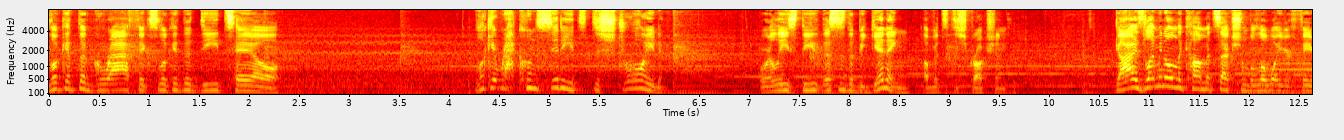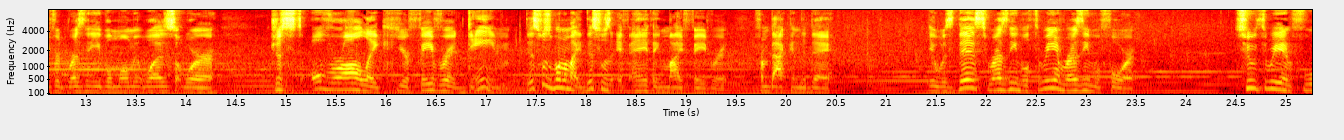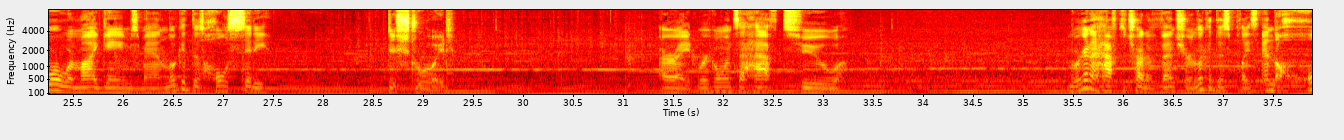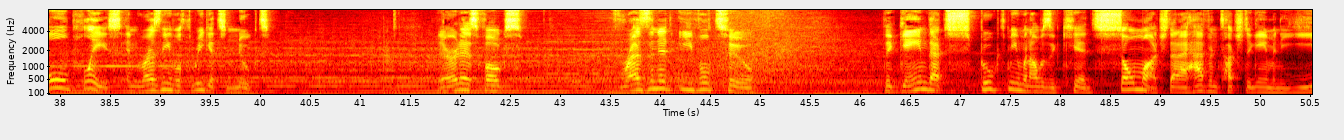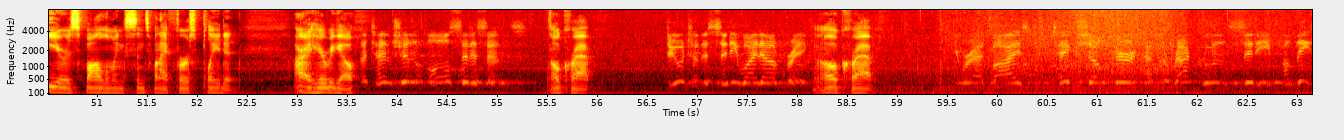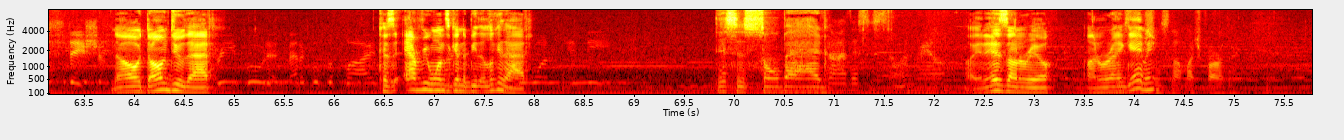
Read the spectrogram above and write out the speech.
Look at the graphics. Look at the detail. Look at Raccoon City. It's destroyed, or at least the, this is the beginning of its destruction. Guys, let me know in the comment section below what your favorite Resident Evil moment was, or just overall, like, your favorite game. This was one of my, this was, if anything, my favorite from back in the day. It was this, Resident Evil 3, and Resident Evil 4. 2, 3, and 4 were my games, man. Look at this whole city. Destroyed. Alright, we're going to have to... We're gonna have to try to venture. Look at this place. And the whole place in Resident Evil 3 gets nuked. There it is, folks. Resident Evil 2. The game that spooked me when I was a kid so much that I haven't touched the game in years following since when I first played it. Alright, here we go. Attention all citizens. Oh crap. Due to the citywide outbreak, Oh crap. You are advised to take shelter at the Raccoon City Police Station. No, don't do that. Free food and medical supplies. Because everyone's gonna be there. Look at that. Everyone in need. This is so bad. God, this is so unreal. Oh, it is Unreal. Unreal The Gaming. station's not much farther.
